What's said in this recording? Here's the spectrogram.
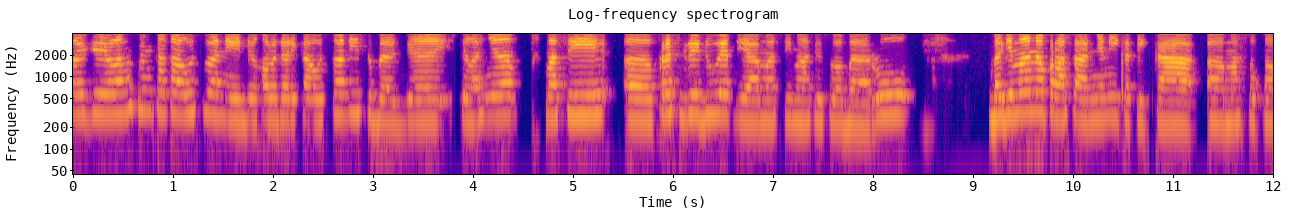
Oke, langsung ke Kak Uswa nih. Kalau dari Kak Uswa nih sebagai istilahnya masih uh, fresh graduate ya, masih mahasiswa baru bagaimana perasaannya nih ketika uh, masuk ke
